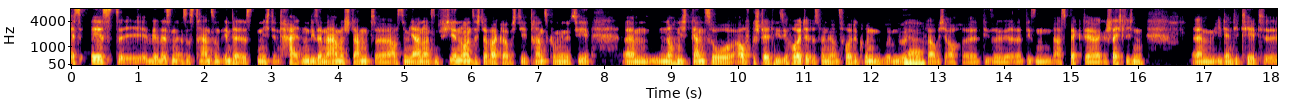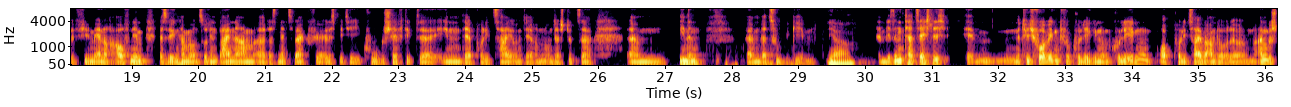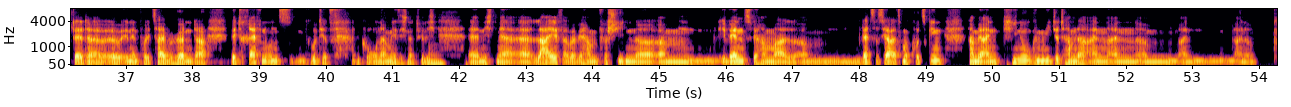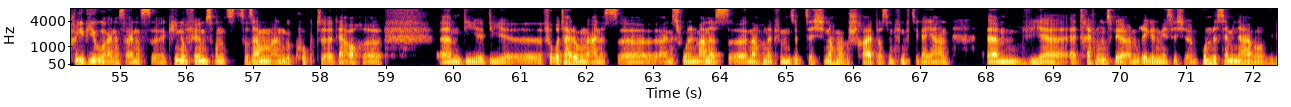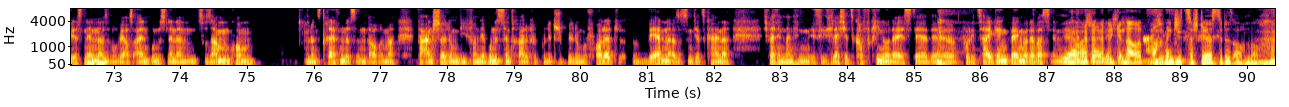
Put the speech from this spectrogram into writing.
es ist, wir wissen, es ist trans und inter ist nicht enthalten. Dieser Name stammt äh, aus dem Jahr 1994. Da war, glaube ich, die Trans-Community ähm, noch nicht ganz so aufgestellt, wie sie heute ist. Wenn wir uns heute gründen würden, würden Ja. wir, glaube ich, auch äh, diese, äh, diesen Aspekt der geschlechtlichen ähm, Identität äh, viel mehr noch aufnehmen. Deswegen haben wir uns so den Beinamen äh, das Netzwerk für LSBTIQ-Beschäftigte in der Polizei und deren Unterstützer ähm, innen ähm, dazugegeben. Ja. Wir sind tatsächlich natürlich vorwiegend für Kolleginnen und Kollegen, ob Polizeibeamter oder Angestellter äh, in den Polizeibehörden da. Wir treffen uns, gut, jetzt Corona-mäßig natürlich mhm. äh, nicht mehr äh, live, aber wir haben verschiedene ähm, Events. Wir haben mal ähm, letztes Jahr, als mal kurz ging, haben wir ein Kino gemietet, haben da ein, ein, ähm, ein, eine Preview eines, eines Kinofilms uns zusammen angeguckt, der auch äh, ähm, die, die äh, Verurteilung eines, äh, eines schwulen Mannes äh, nach 175 nochmal beschreibt aus den 50er Jahren. Ähm, wir äh, treffen uns, wir haben regelmäßig äh, Bundesseminare, wie wir es nennen, mhm. also wo wir aus allen Bundesländern zusammenkommen und uns treffen. Das sind auch immer Veranstaltungen, die von der Bundeszentrale für politische Bildung gefordert werden. Also es sind jetzt keine, ich weiß nicht, manchen ist vielleicht jetzt Kopfkino, da ist der, der Polizeigangbang oder was. Im ja, wahrscheinlich. genau. Ach Mensch, jetzt zerstörst du das auch noch.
